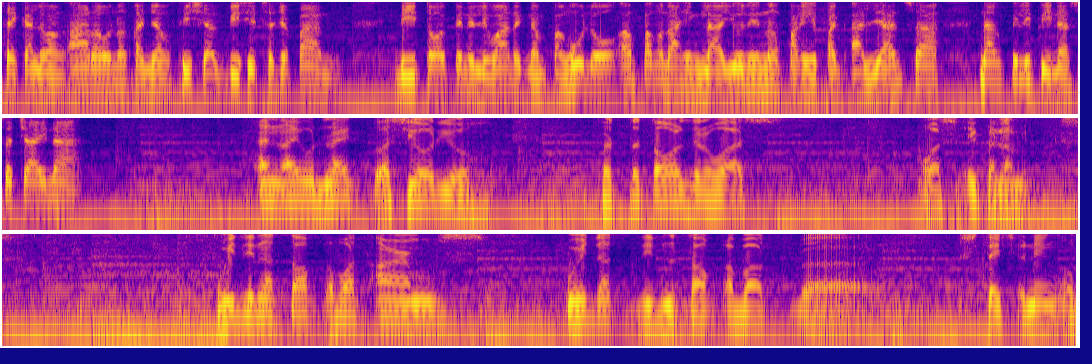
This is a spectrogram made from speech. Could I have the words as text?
sa ikalawang araw ng kanyang official visit sa Japan. Dito pinaliwanag ng Pangulo ang pangunahing layunin ng pakipag-alyansa ng Pilipinas sa China. And I would like to assure you that, that all there was was economics. We did not talk about arms. We not, did not talk about uh, stationing of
